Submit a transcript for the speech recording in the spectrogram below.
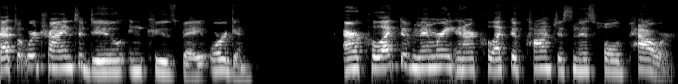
That's what we're trying to do in Coos Bay, Oregon. Our collective memory and our collective consciousness hold power.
